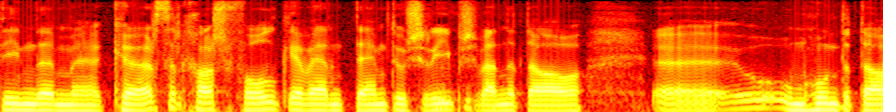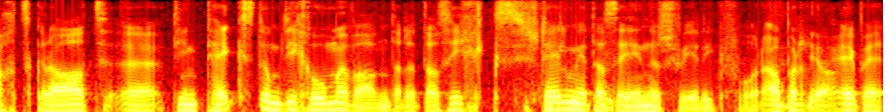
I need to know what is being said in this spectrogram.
deinem Cursor kannst folgen, während du schreibst, wenn er da äh, um 100 180 Grad äh, dein Text um dich herum wandert. Also ich stelle mir das eher schwierig vor. Aber ja. eben,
